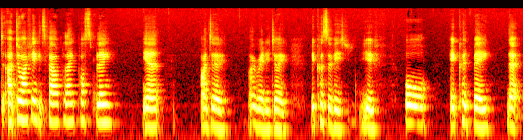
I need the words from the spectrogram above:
do, uh, do I think it's foul play? Possibly. Yeah, I do. I really do. Because of his youth. Or it could be that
